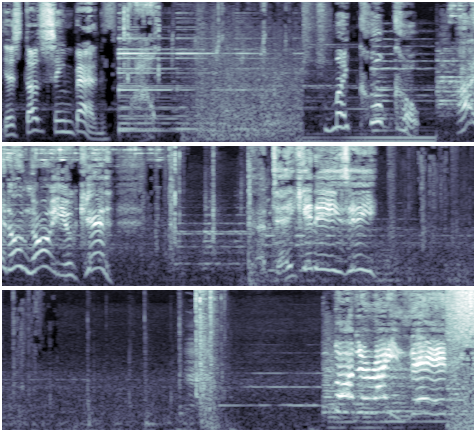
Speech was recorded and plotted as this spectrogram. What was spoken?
this does seem bad. My cocoa. I don't know you, kid. Take it easy. Moderate this!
